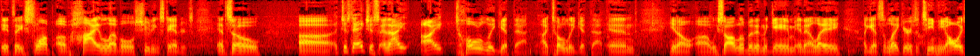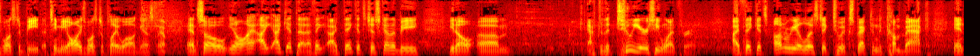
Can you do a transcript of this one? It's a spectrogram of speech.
it's a slump of high level shooting standards, and so uh, just anxious. And I I totally get that. I totally get that. And you know, uh, we saw a little bit in the game in L.A. against the Lakers, a team he always wants to beat, a team he always wants to play well against. Yep. And so, you know, I, I, I get that. I think I think it's just going to be, you know, um, after the two years he went through, I think it's unrealistic to expect him to come back and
